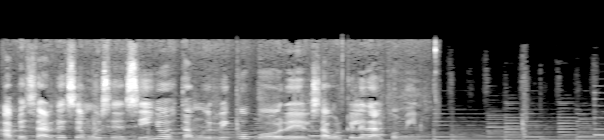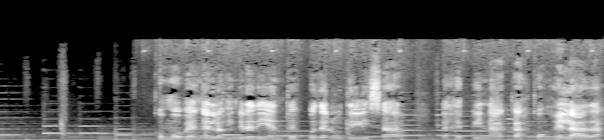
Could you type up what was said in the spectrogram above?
A pesar de ser muy sencillo, está muy rico por el sabor que le da el comino. Como ven en los ingredientes pueden utilizar las espinacas congeladas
